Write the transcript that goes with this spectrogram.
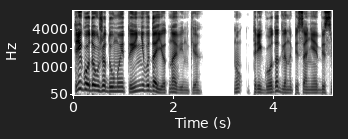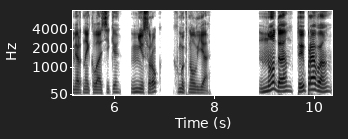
Три года уже думает и не выдает новинки. Ну, три года для написания бессмертной классики. Не срок, хмыкнул я. Но да, ты права.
